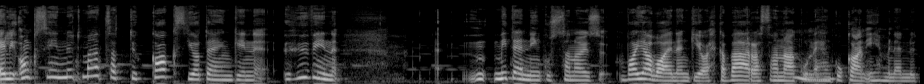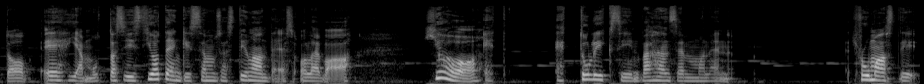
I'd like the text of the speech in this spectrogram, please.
Eli onko siinä nyt mätsätty kaksi jotenkin hyvin miten niin kuin sanoisi, vajavainenkin on ehkä väärä sana, kun mm. eihän kukaan ihminen nyt ole ehjä, mutta siis jotenkin semmoisessa tilanteessa olevaa. Joo. Että et tuliko siinä vähän semmoinen rumasti,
